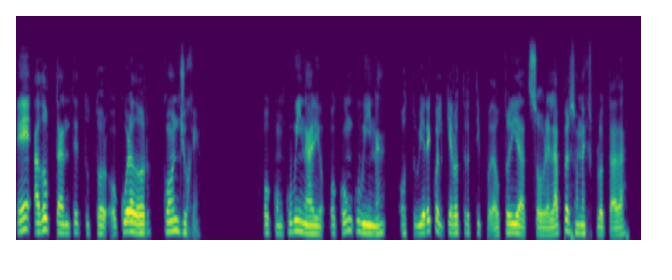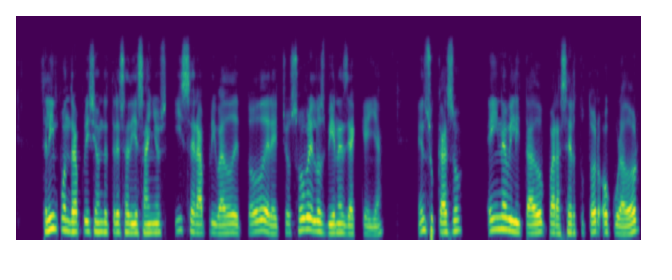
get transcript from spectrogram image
eh, adoptante, tutor o curador, cónyuge o concubinario o concubina, o tuviera cualquier otro tipo de autoridad sobre la persona explotada, se le impondrá prisión de 3 a 10 años y será privado de todo derecho sobre los bienes de aquella, en su caso, e inhabilitado para ser tutor o curador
